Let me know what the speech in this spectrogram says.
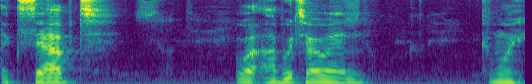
Except, well, Abuto and Kamui.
